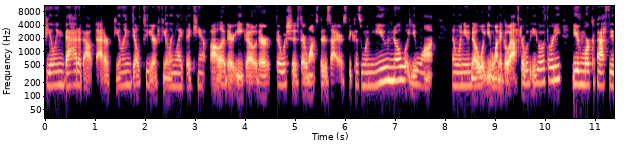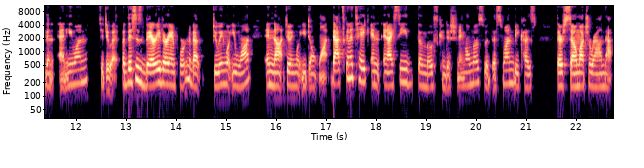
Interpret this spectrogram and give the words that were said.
feeling bad about that or feeling guilty or feeling like they can't follow their ego, their their wishes, their wants, their desires because when you know what you want and when you know what you want to go after with ego authority, you have more capacity than anyone to do it. But this is very very important about doing what you want and not doing what you don't want. That's going to take and and I see the most conditioning almost with this one because there's so much around that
